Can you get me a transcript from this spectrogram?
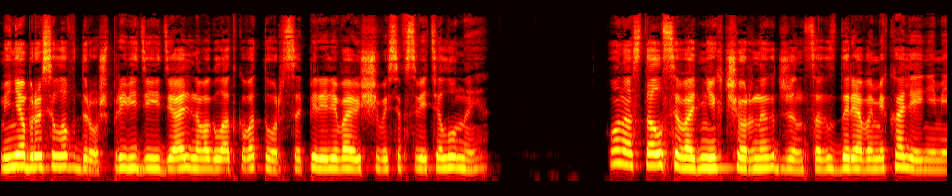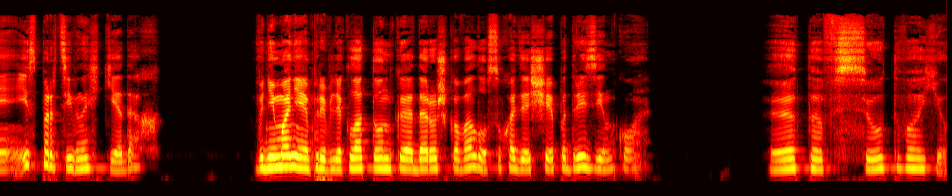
Меня бросило в дрожь при виде идеального гладкого торса, переливающегося в свете луны. Он остался в одних черных джинсах с дырявыми коленями и спортивных кедах. Внимание привлекла тонкая дорожка волос, уходящая под резинку. «Это все твое».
